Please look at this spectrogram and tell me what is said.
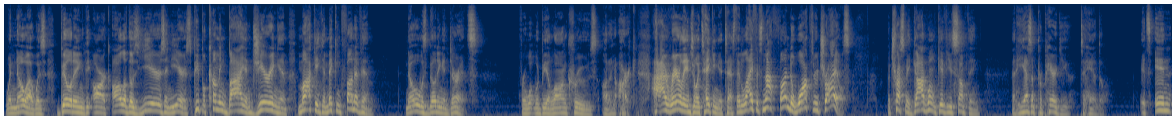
When Noah was building the ark, all of those years and years, people coming by and jeering him, mocking him, making fun of him, Noah was building endurance for what would be a long cruise on an ark. I rarely enjoy taking a test. In life, it's not fun to walk through trials. But trust me, God won't give you something that He hasn't prepared you to handle. It's in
